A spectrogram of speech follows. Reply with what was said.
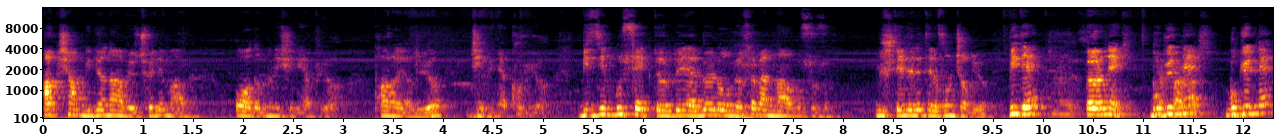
Akşam gidiyor ne yapıyor söyleyeyim mi abi? O adamın işini yapıyor. Parayı alıyor cebine koyuyor. Bizim bu sektörde eğer böyle olmuyorsa ben namussuzum. Müşterilerin telefonu çalıyor. Bir de Evet. örnek. Bugün ne? Yaparlar. Bugün ne?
